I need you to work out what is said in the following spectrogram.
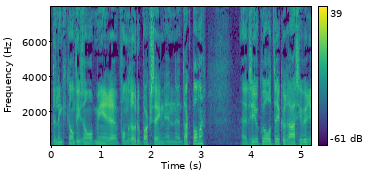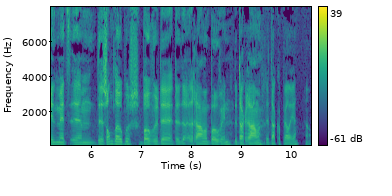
De linkerkant is dan wat meer eh, van rode baksteen en eh, dakpannen. er zie je ook wel wat decoratie weer in met um, de zandlopers boven de, de, de, ramen bovenin, de dakramen. De dakkapel, ja. ja.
